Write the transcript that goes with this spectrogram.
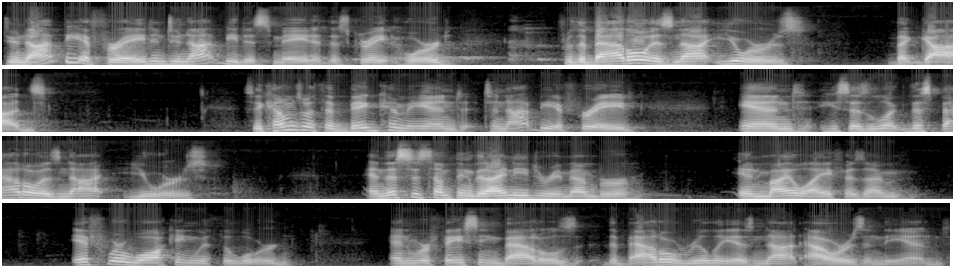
Do not be afraid and do not be dismayed at this great horde, for the battle is not yours, but God's. So he comes with a big command to not be afraid. And he says, Look, this battle is not yours. And this is something that I need to remember in my life as I'm, if we're walking with the Lord and we're facing battles, the battle really is not ours in the end.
